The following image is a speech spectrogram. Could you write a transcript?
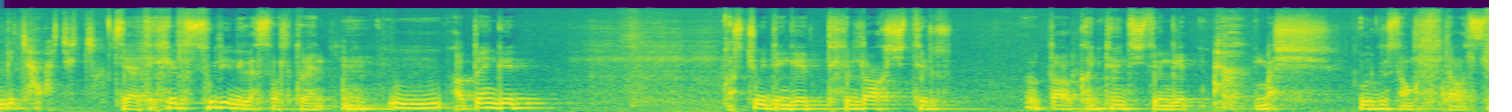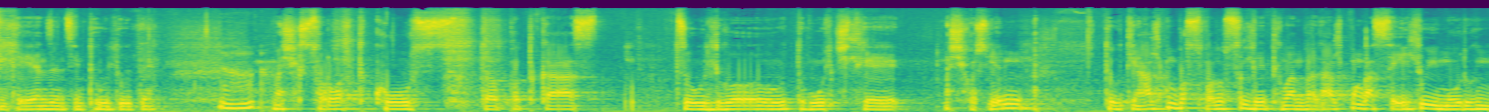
ингэж хараач гэж байгаа. За тэгэхээр сүүлийн нэг асуулт байна. Одоо ингээд орчин үед ингээд технологич тэр одоо контентч тэр ингээд маш өргөн сонголттой болсон. Тэгээ янз янзын төлөвлүүд байна. Маш их сургалт, курс, одоо подкаст, зөвлөгөө, үйлчлэгээ маш их болсон. Ер нь төгдийн албан бус боловсрал гэдэг маань баг албангаас илүү юм өргөн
